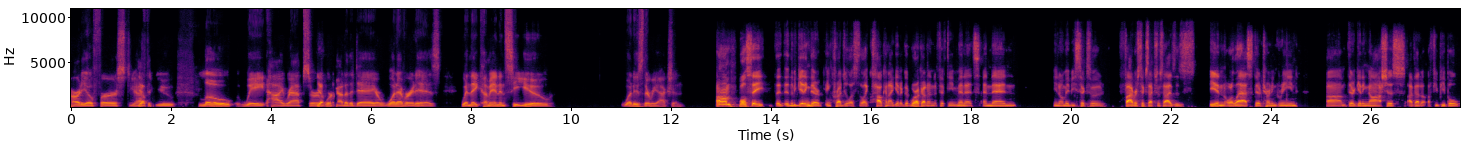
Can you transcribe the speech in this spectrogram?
cardio first. You have yep. to do low weight, high reps or yep. workout of the day or whatever it is. When they come in and see you, what is their reaction? Um, well, say in the beginning they're incredulous, they're like, how can I get a good workout in 15 minutes? And then, you know, maybe six or five or six exercises in or less, they're turning green um, they're getting nauseous. I've had a, a few people.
